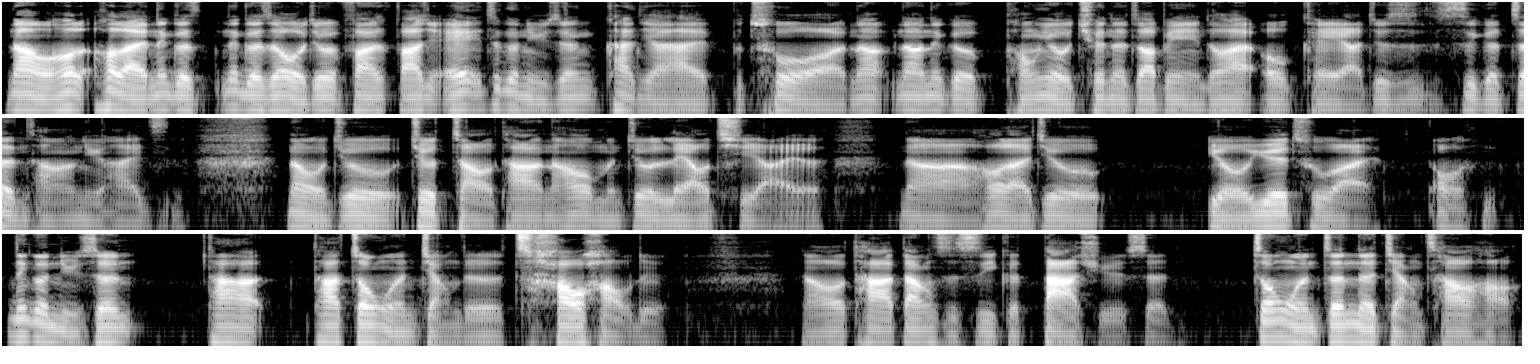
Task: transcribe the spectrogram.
那我后后来那个那个时候我就发发现，哎，这个女生看起来还不错啊。那那那个朋友圈的照片也都还 OK 啊，就是是个正常的女孩子。那我就就找她，然后我们就聊起来了。那后来就有约出来哦。那个女生她她中文讲的超好的，然后她当时是一个大学生，中文真的讲超好，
